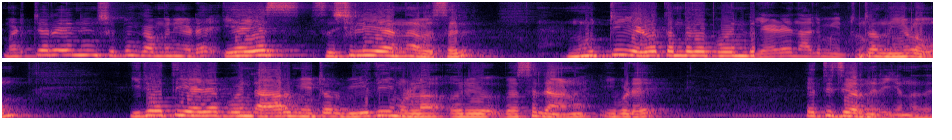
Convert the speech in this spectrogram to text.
മെഡിറ്ററേനിയൻ ഷിപ്പിംഗ് കമ്പനിയുടെ എ എസ് സിസിലിയ എന്ന വെസൽ നൂറ്റി എഴുപത്തൊമ്പത് പോയിന്റ് ഏഴ് നാല് മീറ്റർ. നീളവും ഇരുപത്തിയേഴ് പോയിന്റ് ആറ് മീറ്റർ വീതിയുമുള്ള ഒരു വെസലാണ് ഇവിടെ എത്തിച്ചേർന്നിരിക്കുന്നത്.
